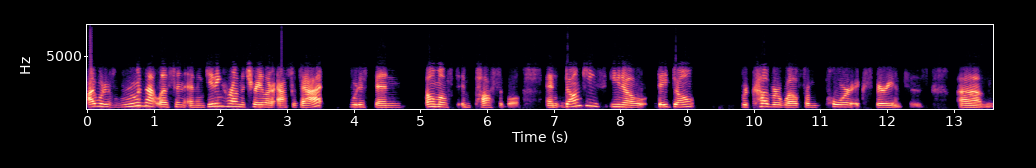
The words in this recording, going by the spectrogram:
I would have ruined that lesson. And then getting her on the trailer after that would have been almost impossible. And donkeys, you know, they don't recover well from poor experiences. Um,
